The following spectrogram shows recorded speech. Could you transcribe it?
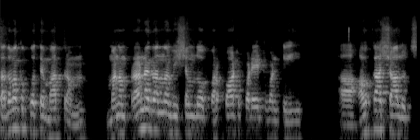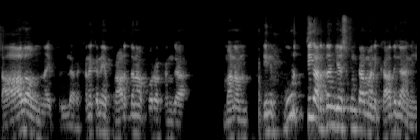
చదవకపోతే మాత్రం మనం ప్రాణ గ్రంథం విషయంలో పొరపాటు పడేటువంటి ఆ, అవకాశాలు చాలా ఉన్నాయి ప్రియులర. కనుకనే ప్రార్థనా పూర్వకంగా మనం దీన్ని పూర్తిగా అర్థం చేసుకుంటామని కాదు కానీ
